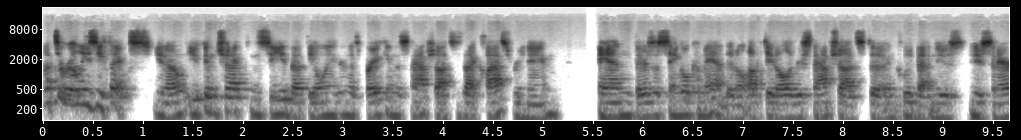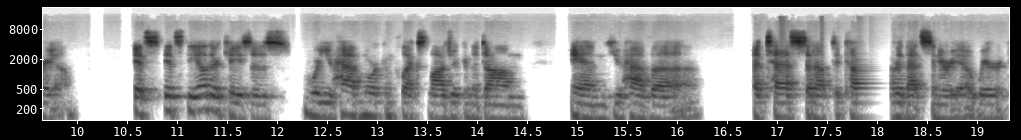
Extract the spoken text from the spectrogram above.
that's a real easy fix. You know, you can check and see that the only thing that's breaking the snapshots is that class rename, and there's a single command. It'll update all of your snapshots to include that new new scenario. It's it's the other cases where you have more complex logic in the DOM, and you have a a test set up to cover that scenario where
